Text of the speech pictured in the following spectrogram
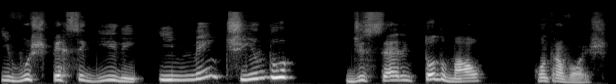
e vos perseguirem e mentindo disserem todo mal contra vós.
